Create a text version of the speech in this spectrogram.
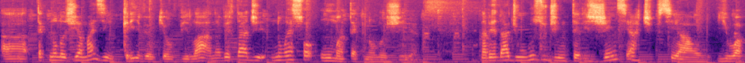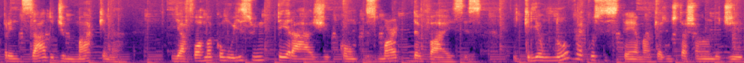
a tecnologia mais incrível que eu vi lá, na verdade, não é só uma tecnologia. Na verdade, o uso de inteligência artificial e o aprendizado de máquina e a forma como isso interage com smart devices e cria um novo ecossistema que a gente está chamando de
